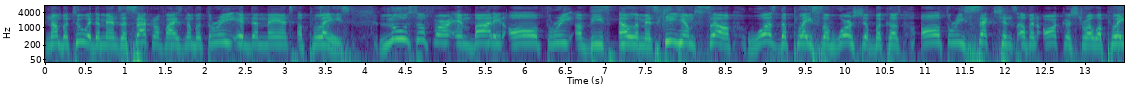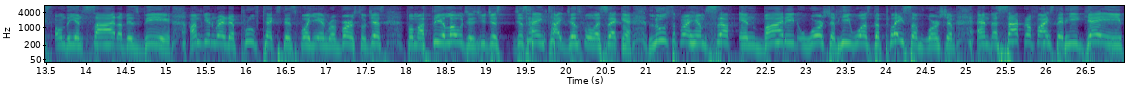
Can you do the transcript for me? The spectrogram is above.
Number two, it demands a sacrifice. Number three, it demands a place. Lucifer embodied all three of these elements. He himself was the place of worship because all three sections of an orchestra were placed on the inside of his being. I'm getting ready to proof text this for for you in reverse. So just for my theologians, you just just hang tight just for a second. Lucifer himself embodied worship. He was the place of worship, and the sacrifice that he gave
